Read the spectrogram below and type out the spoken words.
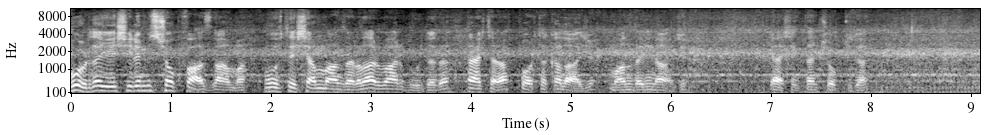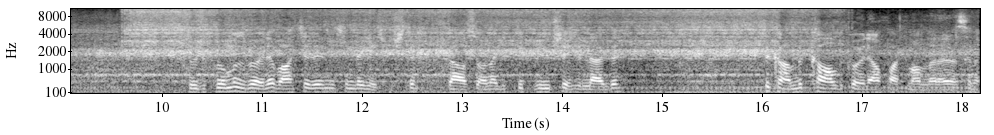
Burada yeşilimiz çok fazla ama muhteşem manzaralar var burada da. Her taraf portakal ağacı, mandalina ağacı. Gerçekten çok güzel. Çocukluğumuz böyle bahçelerin içinde geçmişti. Daha sonra gittik büyük şehirlerde. Tıkandık kaldık öyle apartmanlar arasına.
